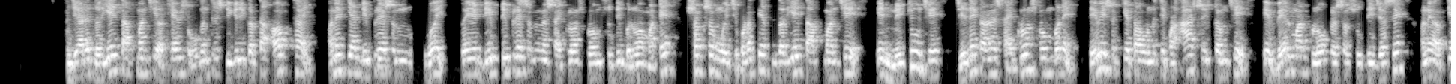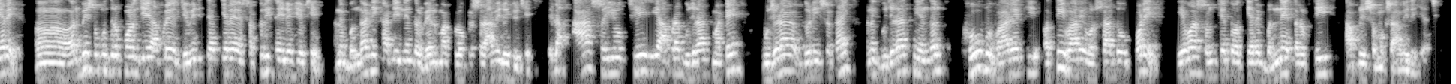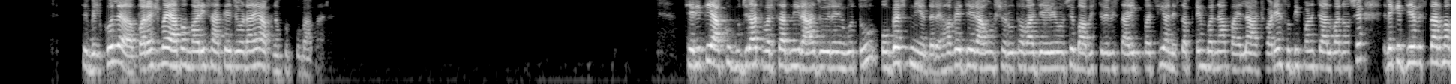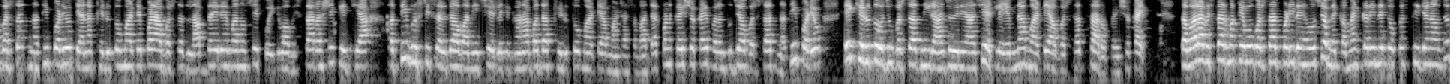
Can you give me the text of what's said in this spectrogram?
જ્યારે દરિયાઈ તાપમાન છે અઠ્યાવીસ ઓગણત્રીસ ડિગ્રી કરતા અપ થાય અને ત્યાં ડિપ્રેશન હોય, તો એ ડીપ ડિપ્રેશન અને સાયક્લોન સ્ટ્રોમ સુધી બનવા માટે સક્ષમ હોય છે. પણ અત્યારે દરિયાઈ તાપમાન છે એ નીચું છે, જેને કારણે સાયક્લોન સ્ટ્રોમ બને તેવી શક્યતાઓ નથી. પણ આ સિસ્ટમ છે એ વેલમાર્ક લો પ્રેશર સુધી જશે અને અત્યારે અરબી સમુદ્ર પણ જે આપણે જેવી રીતે અત્યારે સક્રિય થઈ રહ્યો છે અને બંગાળની ખાડીની અંદર વેલમાર્ક લો પ્રેશર આવી રહ્યું છે. એટલે આ સહયોગ છે એ આપણા ગુજરાત માટે ઉજળા ગણી શકાય અને ગુજરાતની અંદર ખૂબ ભારેથી અતિ ભારે વરસાદો પડે એવા સંકેતો અત્યારે બંને તરફથી આપણી સમક્ષ આવી રહ્યા છે. બિલકુલ. પરેશભાઈ, આપ અમારી સાથે જોડાયા. આપનો ખૂબ ખૂબ આભાર. જે રીતે આખું ગુજરાત વરસાદની રાહ જોઈ રહ્યું હતું, ઓગસ્ટની અંદર. હવે જે રાઉન્ડ શરૂ થવા જઈ રહ્યો છે બાવીસ ત્રેવીસ તારીખ પછી અને સપ્ટેમ્બરના પહેલા અઠવાડિયા સુધી પણ ચાલવાનો છે. એટલે કે જે વિસ્તારમાં વરસાદ નથી પડ્યો, ત્યાંના ખેડૂતો માટે પણ આ વરસાદ લાભદાયી રહેવાનો છે. કોઈક એવા વિસ્તાર હશે કે જ્યાં અતિવૃષ્ટિ સર્જાવાની છે. એટલે કે ઘણા બધા ખેડૂતો માટે આ માઠા સમાચાર પણ કહી શકાય, પરંતુ જ્યાં વરસાદ નથી પડ્યો, એ ખેડૂતો હજુ વરસાદની રાહ જોઈ રહ્યા છે. એટલે એમના માટે આ વરસાદ સારો કહી શકાય. તમારા વિસ્તારમાં કેવો વરસાદ પડી રહ્યો છે? અમને કમેન્ટ કરીને ચોક્કસથી જણાવજો.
